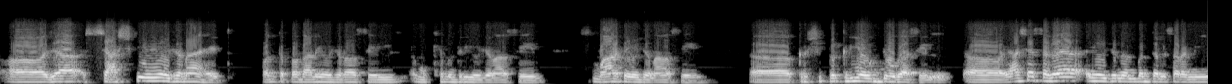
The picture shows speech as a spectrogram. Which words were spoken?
ज्या शासकीय योजना आहेत पंतप्रधान योजना असेल मुख्यमंत्री योजना असेल स्मार्ट योजना असेल कृषी प्रक्रिया उद्योग असेल अं, अशा सगळ्या योजनांबद्दल सरांनी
